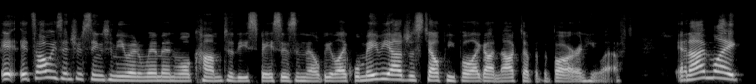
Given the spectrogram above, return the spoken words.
it, it's always interesting to me when women will come to these spaces and they'll be like, "Well, maybe I'll just tell people I got knocked up at the bar and he left." And I'm like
